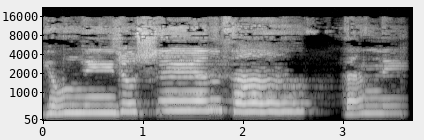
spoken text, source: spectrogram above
有你就是远方，但你。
